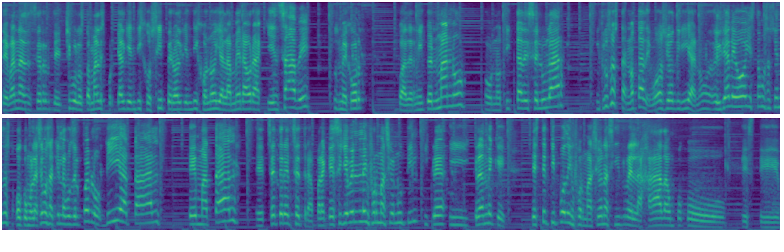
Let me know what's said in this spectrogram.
te van a hacer de chivo los tamales porque alguien dijo sí, pero alguien dijo no y a la mera hora, quién sabe, pues mejor cuadernito en mano o notita de celular, incluso hasta nota de voz, yo diría, ¿no? El día de hoy estamos haciendo esto, o como le hacemos aquí en La Voz del Pueblo, día tal, tema tal, etcétera, etcétera, para que se lleven la información útil y, crea y créanme que este tipo de información así relajada, un poco, este,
